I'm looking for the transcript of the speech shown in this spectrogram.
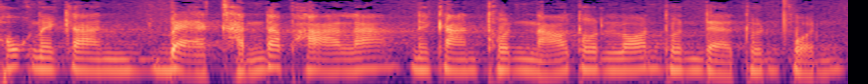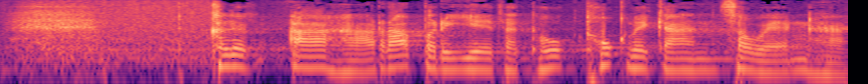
ทุกในการแบกขันธภาละในการทนหนาวทนร้อนทนแดดทนฝนเขาเรียกอาหาระปริเยททุกทุกในการแสวงหา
